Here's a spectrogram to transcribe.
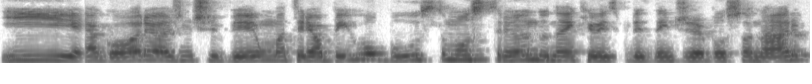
e agora a gente vê um material bem robusto mostrando né, que o ex-presidente Jair Bolsonaro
